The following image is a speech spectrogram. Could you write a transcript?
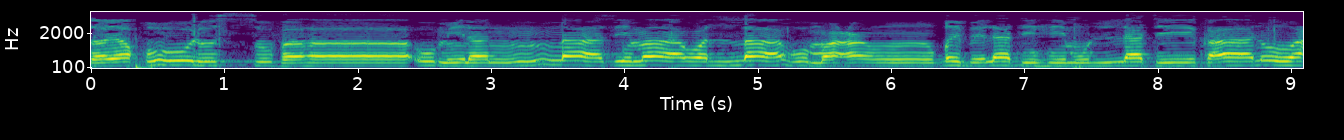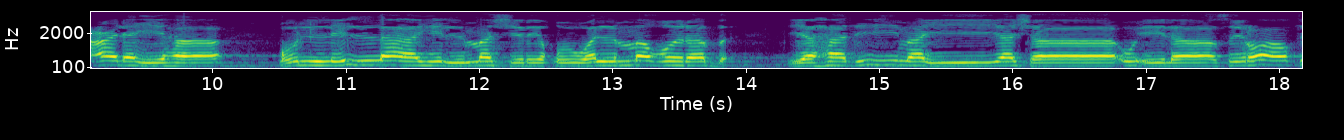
سيقول السفهاء من الناس ما ولاهم عن قبلتهم التي كانوا عليها. قل لله المشرق والمغرب يهدي من يشاء إلى صراط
